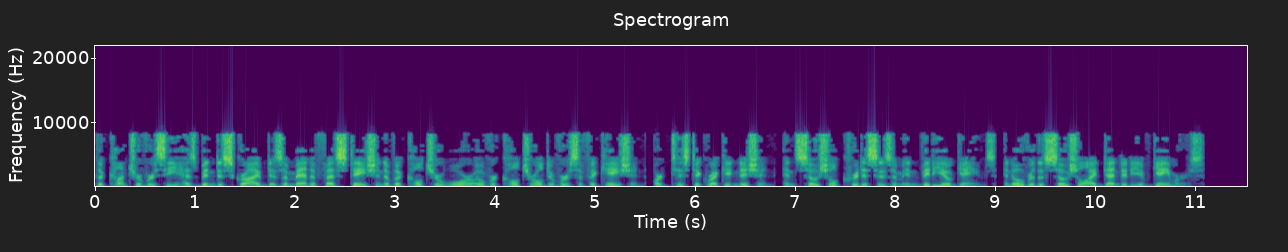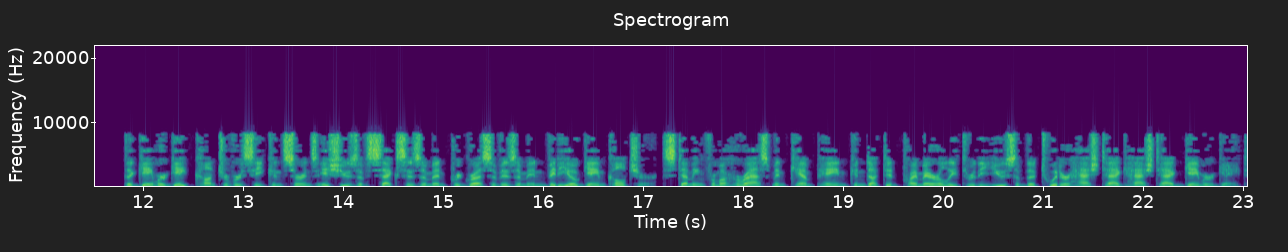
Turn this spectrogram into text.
The controversy has been described as a manifestation of a culture war over cultural diversification, artistic recognition, and social criticism in video games, and over the social identity of gamers. The Gamergate controversy concerns issues of sexism and progressivism in video game culture, stemming from a harassment campaign conducted primarily through the use of the Twitter hashtag hashtag Gamergate.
